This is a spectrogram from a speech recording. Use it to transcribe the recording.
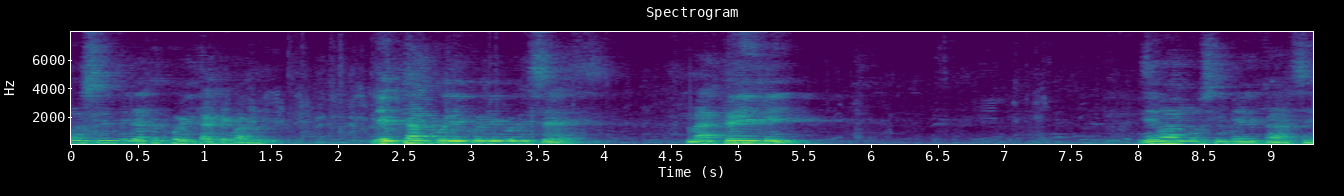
মুছলিম বিলাকে কৰি থাকিম আমি। ইফতাৰ কৰি কৰি কৰি চেছ না ডেইলি যিমান মুছলিম এলেকা আছে।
